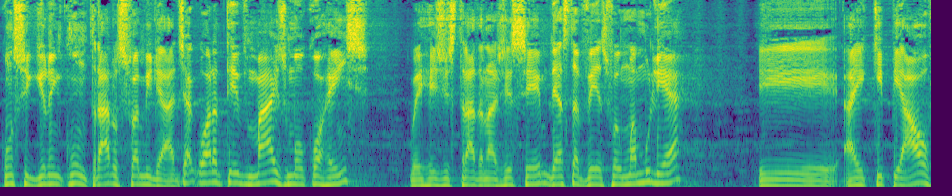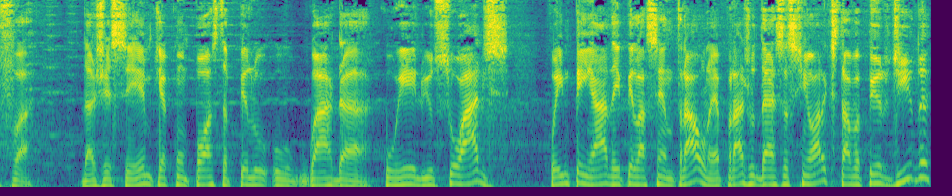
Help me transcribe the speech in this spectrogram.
conseguiram encontrar os familiares. Agora teve mais uma ocorrência, foi registrada na GCM, desta vez foi uma mulher e a equipe Alfa da GCM, que é composta pelo guarda Coelho e o Soares, foi empenhada aí pela central, né, para ajudar essa senhora que estava perdida.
